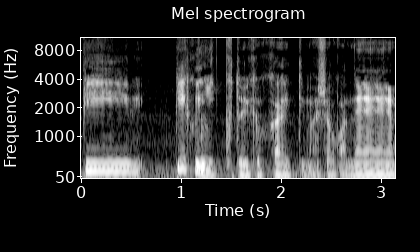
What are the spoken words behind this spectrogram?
ピーピクニックという曲からいってみましょうかね。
